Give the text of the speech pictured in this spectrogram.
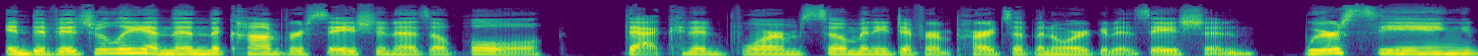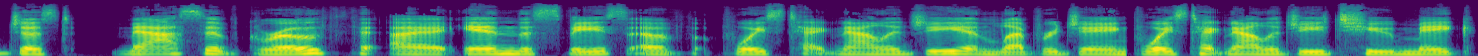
individually and then the conversation as a whole that can inform so many different parts of an organization. We're seeing just massive growth uh, in the space of voice technology and leveraging voice technology to make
